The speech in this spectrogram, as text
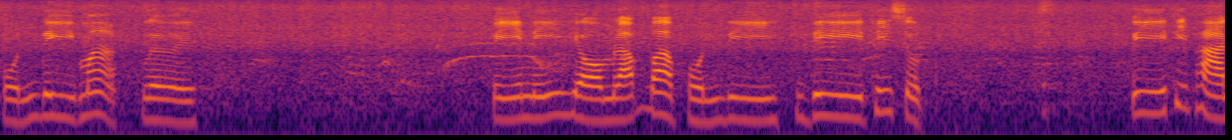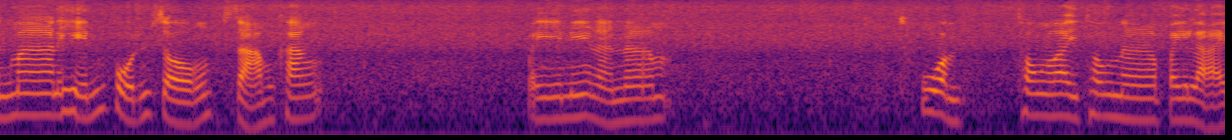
ฝนดีมากเลย ปีนี้ยอมรับว่าฝนดีดีที่สุด ปีที่ผ่านมาเห็นฝนสองสามครั้ง ปีนี้นะน้ำท่วมท้องไร่ท้องนาไปหลาย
